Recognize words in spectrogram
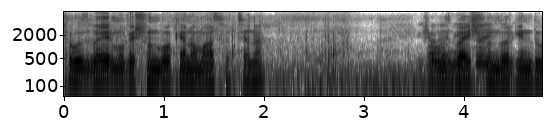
সবুজ ভাইয়ের মুখে শুনব কেন মাছ হচ্ছে না। সবুজ ভাই সুন্দর কিন্তু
